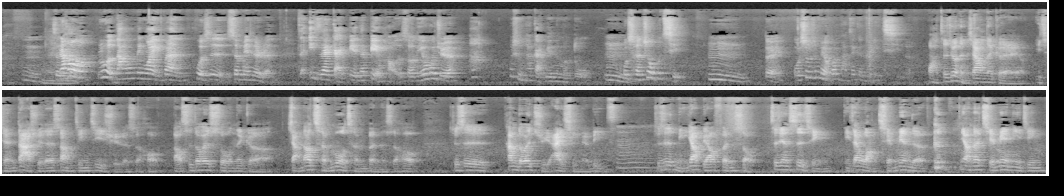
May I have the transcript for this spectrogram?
然后，如果当另外一半或者是身边的人在一直在改变、在变好的时候，你又会觉得啊，为什么他改变那么多？嗯我承受不起。嗯，对我是不是没有办法再跟他一起了？哇，这就很像那个欸以前大学在上经济学的时候，老师都会说那个讲到沉没成本的时候，就是他们都会举爱情的例子，就是你要不要分手这件事情，你在往前面的，你想在前面你已经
